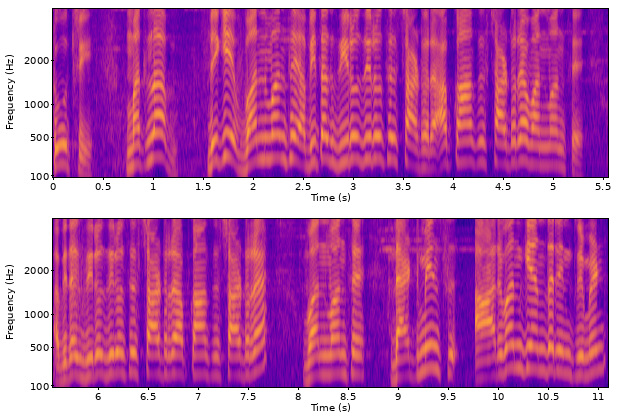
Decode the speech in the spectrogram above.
two three मतलब देखिए वन वन से अभी तक ज़ीरो ज़ीरो से स्टार्ट हो रहा है। अब कहाँ से स्टार्ट हो रहा है? वन वन से। अभी तक ज़ीरो ज़ीरो से स्टार्ट हो रहा है। अब कहाँ से स्टार्ट हो रहा है? वन वन से। दैट मीन्स आर वन के अंदर इंक्रीमेंट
